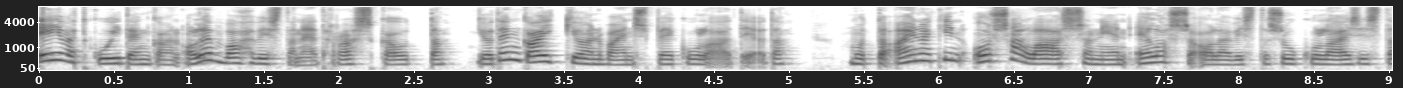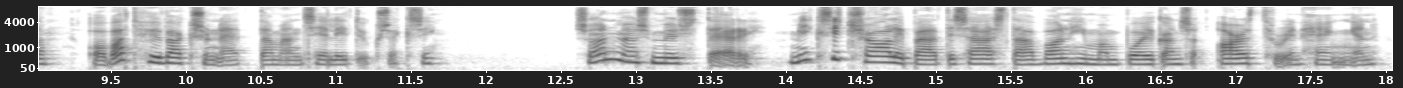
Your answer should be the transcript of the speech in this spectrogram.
eivät kuitenkaan ole vahvistaneet raskautta, joten kaikki on vain spekulaatiota. Mutta ainakin osa Laassonien elossa olevista sukulaisista ovat hyväksyneet tämän selitykseksi. Se on myös mysteeri, miksi Charlie päätti säästää vanhimman poikansa Arthurin hengen –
